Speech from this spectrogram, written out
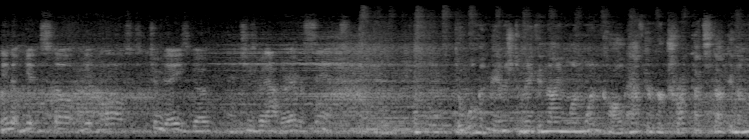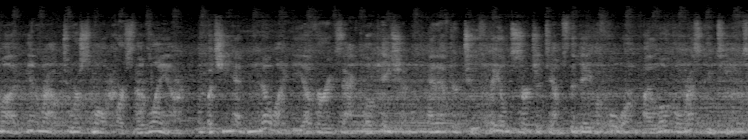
Ended up getting stuck, getting lost two days ago, truck got stuck in the mud en route to her small parcel of land. But she had no idea of her exact location. And after two failed search attempts the day before by local rescue teams,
